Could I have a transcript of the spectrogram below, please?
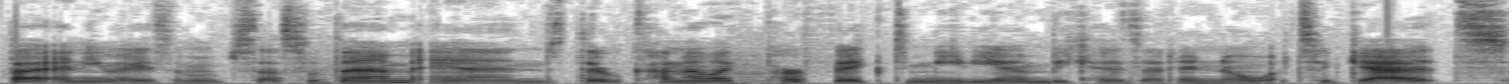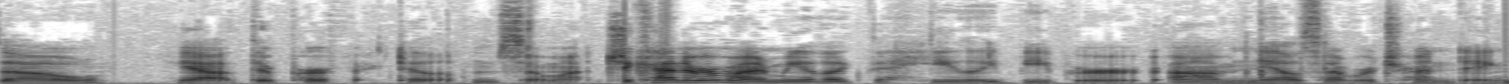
But anyways, I'm obsessed with them and they're kind of like perfect medium because I didn't know what to get. So yeah, they're perfect. I love them so much. They kind of remind me of like the Hailey Bieber um, nails that were trending.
